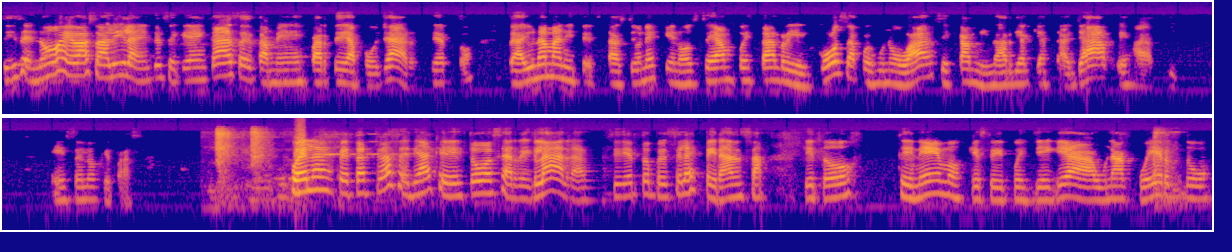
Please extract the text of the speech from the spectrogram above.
si se no se va a salir, la gente se queda en casa, también es parte de apoyar, ¿cierto? hay unas manifestaciones que no sean pues tan riesgosas, pues uno va, si es caminar de aquí hasta allá, pues así. Eso es lo que pasa. Pues la expectativa sería que esto se arreglara, ¿cierto? Pues es la esperanza que todos tenemos, que se pues llegue a un acuerdo,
